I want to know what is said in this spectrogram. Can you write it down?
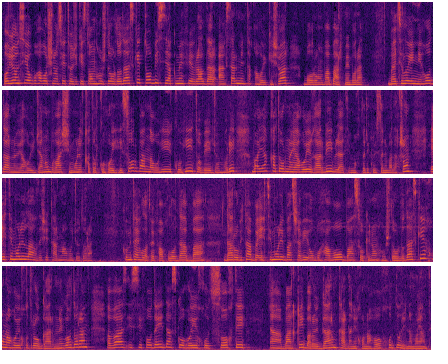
оҷонсии обу ҳавошиносии тоҷикистон ҳушдор додааст ки то 21 феврал дар аксар минтақаҳои кишвар борон ва барф меборад. Ба иттилои ниҳод дар ноҳияҳои ҷануб ва шимоли қаторкӯҳҳои ҳисор ва навоҳии кӯҳии тобеи ҷумҳурӣ ва як қатор ноҳияҳои ғарбии вилояти мухтори кӯҳистони бадахшон эҳтимоли лағзиши тарма вуҷуд дорад кумитаи ҳолатҳои фавқулода ба дар робита ба эҳтимоли бадшавии обу ҳаво ба сокинон ҳушдор додааст ки хонаҳои худро гарм нигоҳ доранд ва аз истифодаи дастгоҳҳои худсохти барқӣ барои гарм кардани хонаҳо худдорӣ намоянд.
